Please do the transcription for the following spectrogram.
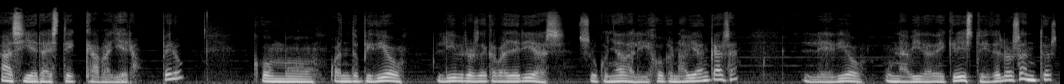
así era este caballero. Pero como cuando pidió libros de caballerías, su cuñada le dijo que no había en casa, le dio una vida de Cristo y de los santos,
